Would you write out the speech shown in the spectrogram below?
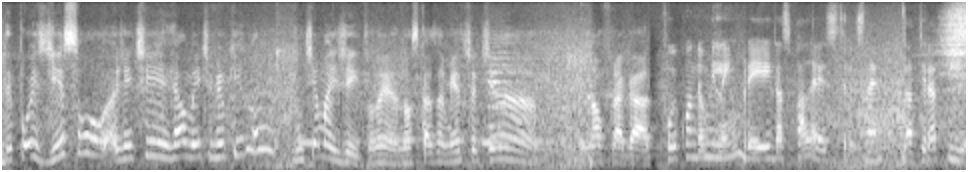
depois disso, a gente realmente viu que não, não tinha mais jeito, né? Nosso casamento já tinha naufragado. Foi quando eu me lembrei das palestras, né? Da terapia.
